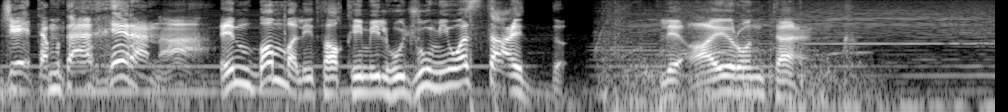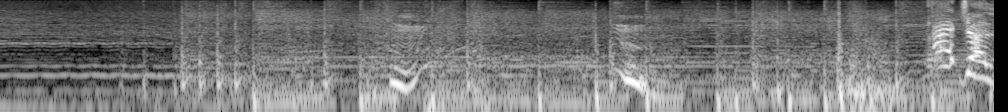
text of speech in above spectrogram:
جئت متأخرا. آه. انضم لطاقم الهجوم واستعد لآيرون تانك. أجل.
